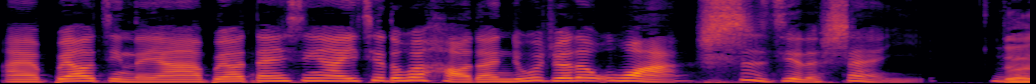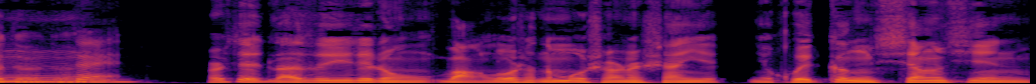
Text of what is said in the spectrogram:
哎，不要紧的呀，不要担心啊，一切都会好的。”你就会觉得哇，世界的善意。对对对对而且来自于这种网络上的陌生人的善意，你会更相信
